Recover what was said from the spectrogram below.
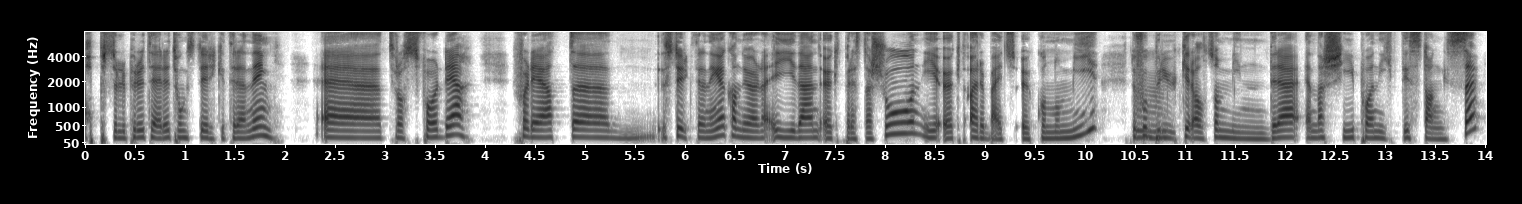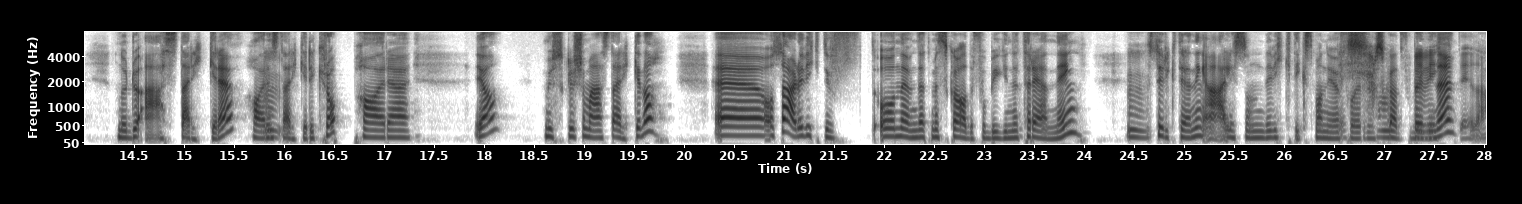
absolutt prioritere tung styrketrening, eh, tross for det. Fordi at eh, styrketreninger kan deg, gi deg en økt prestasjon, gi økt arbeidsøkonomi. Du Mm. forbruker altså mindre energi på en gitt distanse når du er sterkere, har en Mm. sterkere kropp, har eh, ja, muskler som er sterke, da. Eh, og så er det viktig å nevne dette med skadeforbyggende trening. Mm. Styrketrening er liksom det viktigste man gjør for da.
